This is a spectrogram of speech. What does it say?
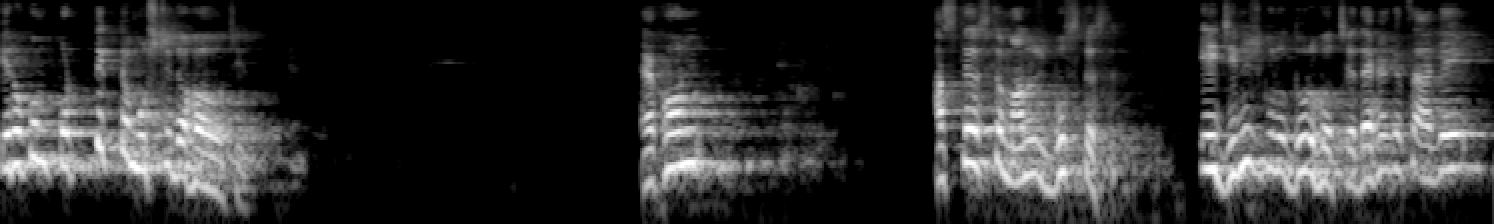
এরকম প্রত্যেকটা মসজিদে হওয়া উচিত। এখন আস্তে আস্তে মানুষ বুঝতেছে, এই জিনিসগুলো দূর হচ্ছে। দেখা গেছে আগে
